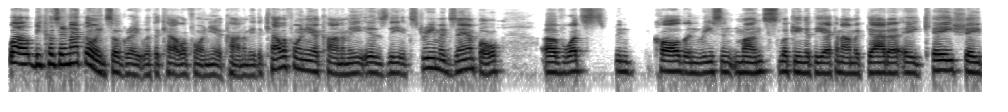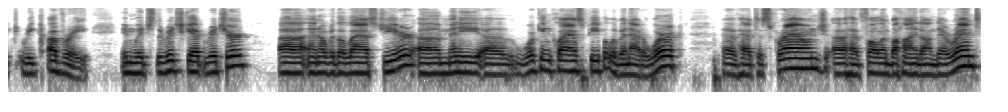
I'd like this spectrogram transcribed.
Well, because they're not going so great with the California economy. The California economy is the extreme example of what's been called in recent months, looking at the economic data, a K shaped recovery, in which the rich get richer. Uh, and over the last year, uh, many uh, working class people have been out of work, have had to scrounge, uh, have fallen behind on their rent,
